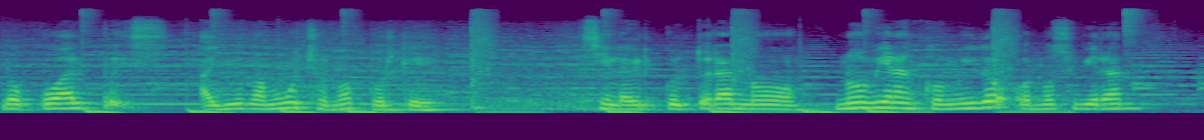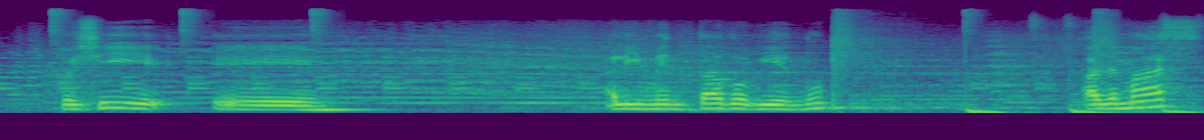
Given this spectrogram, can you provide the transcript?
lo cual pues ayuda mucho, ¿no? Porque sin la agricultura no, no hubieran comido o no se hubieran, pues sí, eh, alimentado bien, ¿no? Además,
